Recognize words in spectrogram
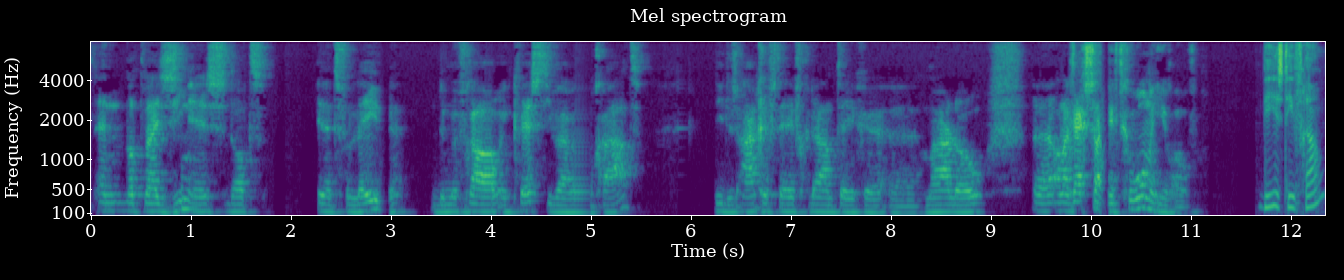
En wat wij zien is dat in het verleden de mevrouw in kwestie waar het om gaat, die dus aangifte heeft gedaan tegen uh, Marlo, uh, al een rechtszaak heeft gewonnen hierover. Wie is die vrouw?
